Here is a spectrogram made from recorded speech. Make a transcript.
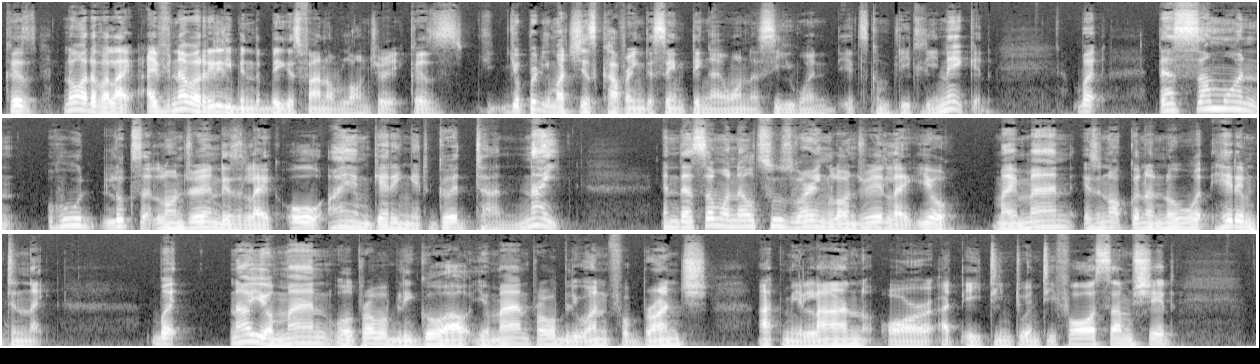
Because no whatever like i've never really been the biggest fan of lingerie because you're pretty much just covering the same thing i want to see when it's completely naked. But there's someone who looks at lingerie and is like oh i am getting it good tonight and there's someone else who's wearing lingerie like yo my man is not gonna know what hit him tonight but now your man will probably go out. Your man probably went for brunch at Milan or at 1824, some shit.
